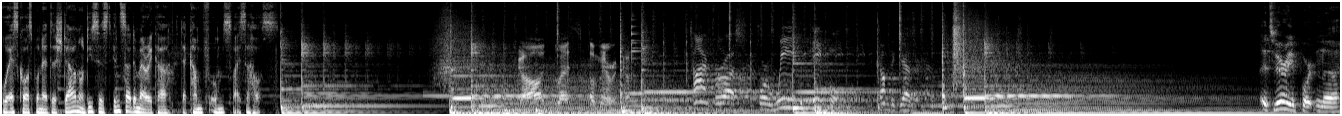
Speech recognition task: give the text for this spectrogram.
US-Korrespondent des Stern und dies ist Inside America, der Kampf ums Weiße Haus. America. Time for us, for we the people, to come together. It's very important. Uh,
